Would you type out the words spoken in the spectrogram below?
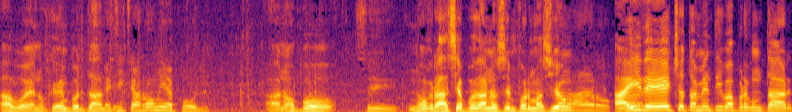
Ah, bueno, qué El importante. chicharrón y el pollo. Ah, no, pues. Sí. No, gracias por darnos esa información. Claro, Ahí, de hecho, también te iba a preguntar,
